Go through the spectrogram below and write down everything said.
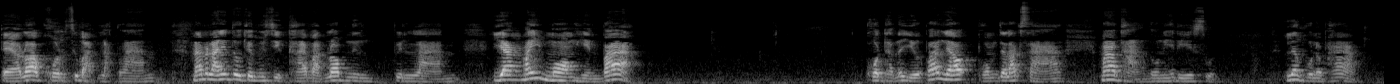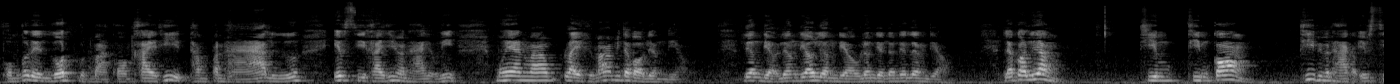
แต่รอบคนซื้อบัตรหลักล้านนั้นเวลาที่ตัวเกมมิวสิกขายบัตรรอบหนึ่งเป็นล้าน ยังไม่มองเห็นว่า คนทำได้เยอะเพราะแล้วผมจะรักษามาตรฐานตรงนี้ให้ดีที่สุด เรื่องคุณภาพ ผมก็เลยลดบทบาทของใครที่ทำปัญหาหรือ FC ใครที่มีปัญหาเดี๋ยวนี้โมแอนมาไหลขึ้นมากมีแต่บอกเรื่องเดียว เรื่องเดียวเรื่องเดียวเรื่องเดียวเรื่องเดียวเรื่องเดียวเรื่องเดียว แล้วก็เรื่องทีมทีมกล้องที่มีปัญหากับ FC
